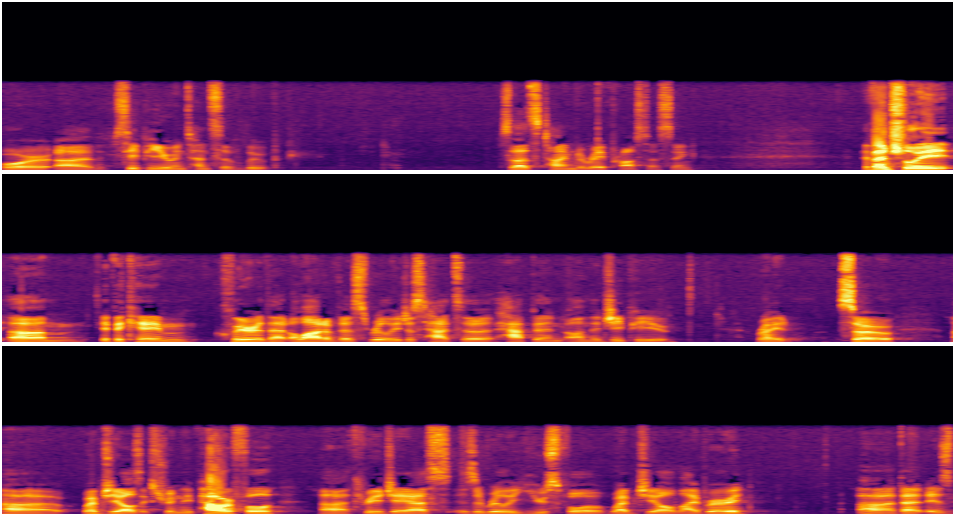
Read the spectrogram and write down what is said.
or uh, CPU-intensive loop. So that's timed array processing. Eventually, um, it became clear that a lot of this really just had to happen on the GPU, right? So uh, WebGL is extremely powerful. Uh, Three.js is a really useful WebGL library uh, that is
